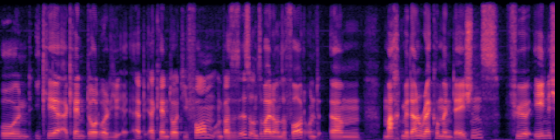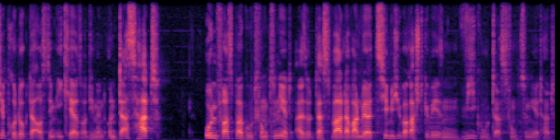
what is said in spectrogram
Und IKEA erkennt dort, oder die App erkennt dort die Form und was es ist und so weiter und so fort und ähm, macht mir dann Recommendations für ähnliche Produkte aus dem IKEA-Sortiment. Und das hat unfassbar gut funktioniert. Also das war, da waren wir ziemlich überrascht gewesen, wie gut das funktioniert hat.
